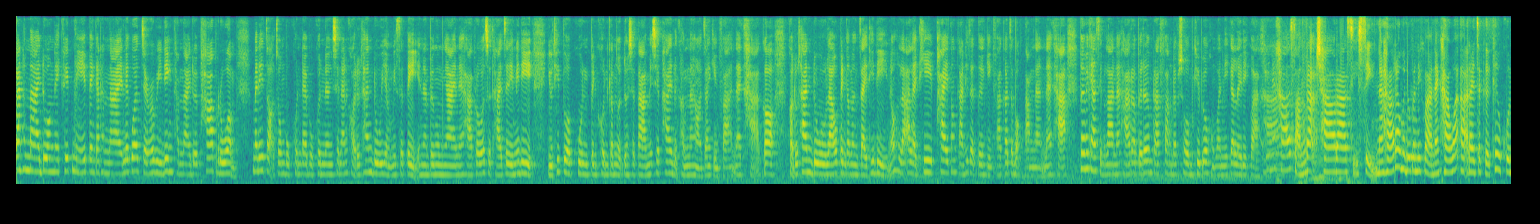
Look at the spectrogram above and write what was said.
การทำนายดวงในคลิปนี้เป็นการทำนายเรียกว่า general reading ทำนายโดยภาพรวม ไม่ได้เจาะจงบุคคลใดบุคคลหนึ่งฉะนั้นขอทุกท่านดูอย่างมีสติอย่านำไปงมงายนะคะ เพราะว่าสุดท้ายจะดีไม่ดีอยู่ที่ตัวคุณเป็นคนกำหนดดวงชะตาไม่ใช่ไพ่หรือคำนายของอาจารย์กิ่งฟ้านะคะก็ขอทุกท่านดูแล้วเป็นกำลังใจที่ดีเนาะและอะไรที่ไพ่ต้องการที่จะเตือนกิ่งฟ้าก็จะบอกตามนั้นนะคะ เพื่อไม่การเสียเวลานะคะ เราไปเริ่มรับฟังรับชมคลิปวิดีโอของวันนี้กันเลยดีกว่าค่ะนะคะสำหรับชาวราศีสิงห์นะคะ เรามาดูกันดีกว่านะคะ ว่าอะไรจะเกิดขึ้นกับคุณ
